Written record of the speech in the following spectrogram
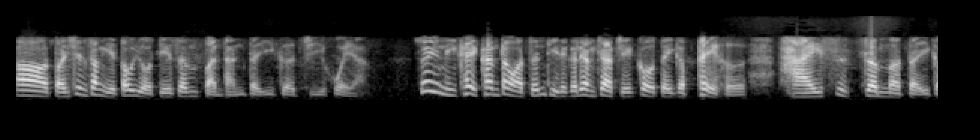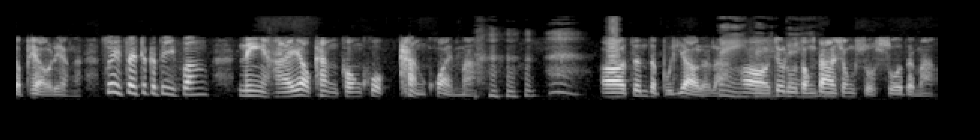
啊，短线上也都有跌升反弹的一个机会啊。所以你可以看到啊，整体的一个量价结构的一个配合还是这么的一个漂亮啊。所以在这个地方，你还要看空或看坏吗？啊，真的不要了啦！哦，就如同大兄所说的嘛，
